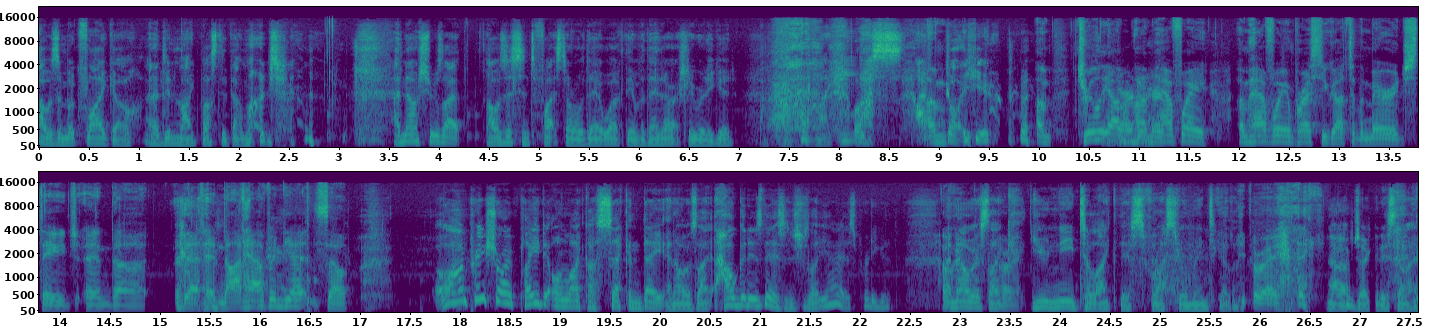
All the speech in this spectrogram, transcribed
I was a McFly girl and I didn't like Busted that much." and now she was like, "I was listening to Fightstar all day at work the other day. They're actually really good." I'm like, yes, I've got you. Um, truly, I'm, burner. I'm halfway. I'm halfway impressed you got to the marriage stage, and uh, that had not happened yet. So, oh, I'm pretty sure I played it on like a second date, and I was like, "How good is this?" And she's like, "Yeah, it's pretty good." And now it's like, Alright. "You need to like this for us to remain together." right, No, I'm joking. It's not.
